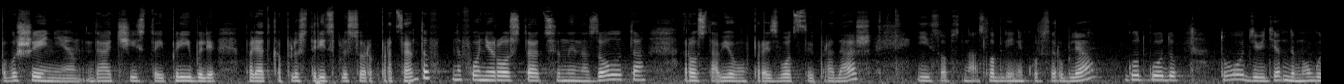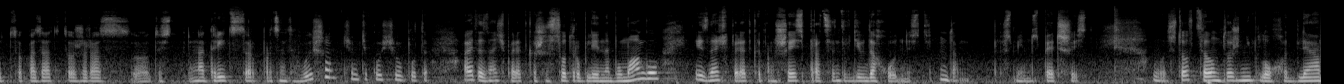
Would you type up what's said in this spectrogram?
повышение да, чистой прибыли порядка плюс 30, плюс 40 процентов на фоне роста цены на золото, роста объемов производства и продаж и, собственно, ослабления курса рубля год году, то дивиденды могут оказаться тоже раз, э, то есть на 30-40% выше, чем текущая выплата, а это значит порядка 600 рублей на бумагу и значит порядка там 6% дивдоходность, ну там плюс-минус 5-6. Вот, что в целом тоже неплохо для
